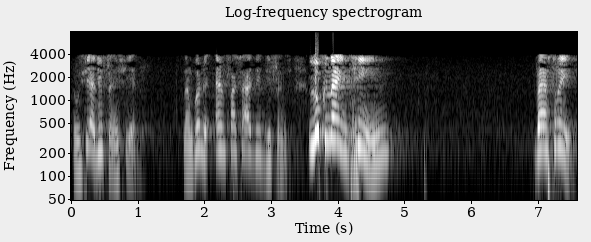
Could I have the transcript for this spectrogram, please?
And we see a difference here. And I'm going to emphasize this difference. Luke 19, verse 3.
